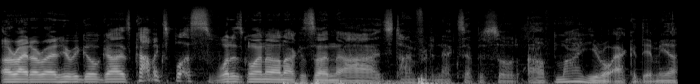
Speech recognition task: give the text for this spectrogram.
All right, all right, here we go, guys. Comics Plus, what is going on, Akasan? Ah, it's time for the next episode of My Hero Academia.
